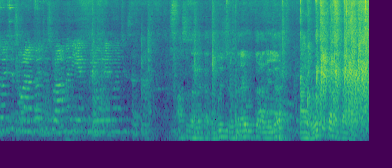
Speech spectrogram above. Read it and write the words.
दोनशे सोळा दोनशे सोळा मध्ये एक मिळवले. असं झालं का? दोनशे हे उत्तर आलेलं आहे. हो ते चला चला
